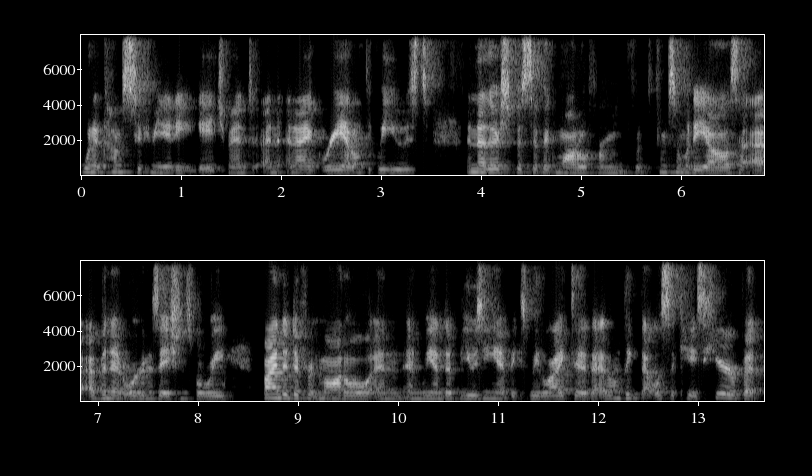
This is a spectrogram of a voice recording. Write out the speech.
when it comes to community engagement, and and I agree. I don't think we used another specific model from from somebody else. I, have been at organizations where we find a different model and and we end up using it because we liked it. I don't think that was the case here, but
